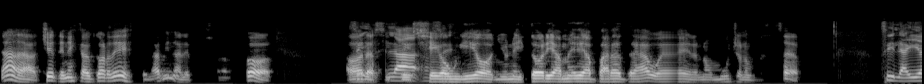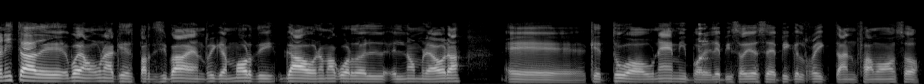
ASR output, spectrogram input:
nada, che, tenés que actuar de esto. La mina le puso lo mejor. Sí, Ahora, si te la, llega sí. un guion y una historia media para atrás, bueno, no, mucho no puede hacer. Sí, la guionista de, bueno, una que participaba en Rick and Morty, Gao, no me acuerdo el, el nombre ahora, eh, que tuvo un Emmy por el episodio ese de Pickle Rick tan famoso.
